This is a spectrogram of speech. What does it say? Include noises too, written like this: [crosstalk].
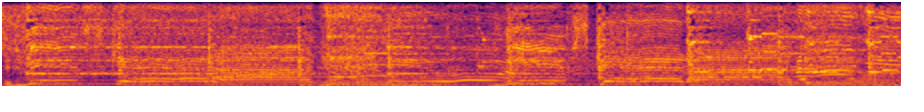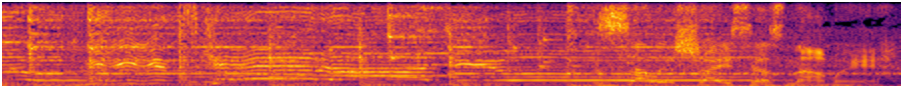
Львівське радіо, Львівське радіо, Львівське радіо. Залишайся з нами.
